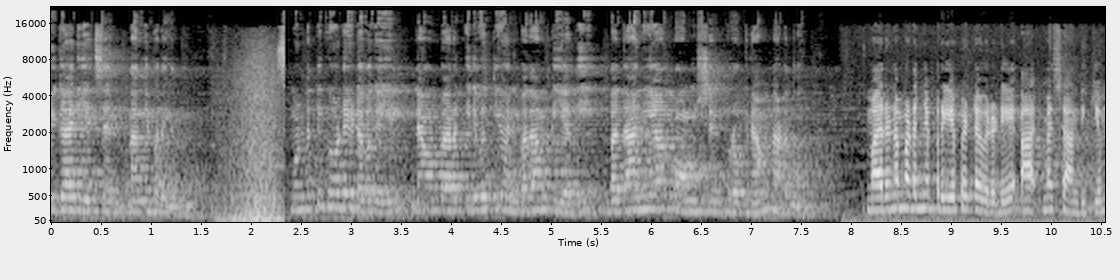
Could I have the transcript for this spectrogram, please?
വികാരിയച്ചൻ നന്ദി പറയുന്നു. മുണ്ടത്തിക്കോട് ഇടവകയിൽ നവംബർ ഇരുപത്തി ഒൻപതാം തീയതി ബദാനിയ കോമിഷൻ പ്രോഗ്രാം നടന്നു. മരണമടഞ്ഞ പ്രിയപ്പെട്ടവരുടെ ആത്മശാന്തിക്കും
